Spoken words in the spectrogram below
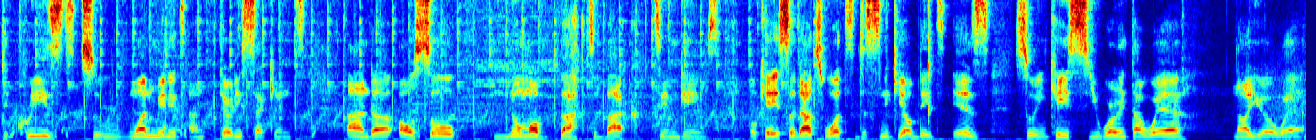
decreased to 1 minute and 30 seconds. And also, no more back-to-back -back team games okay so that's what the sneaky update is. So in case you weren't aware now you're aware.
